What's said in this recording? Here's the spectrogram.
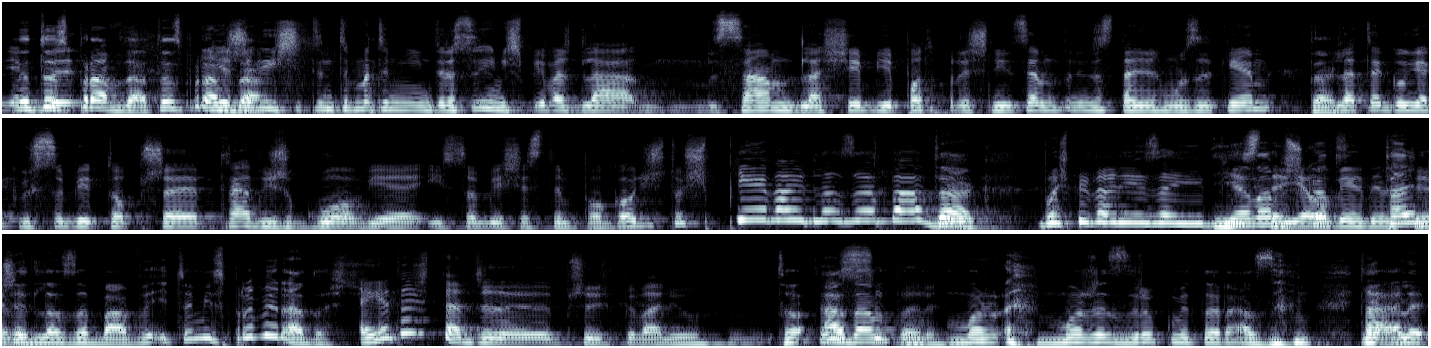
jakby- to jest prawda, to jest prawda. Jeżeli się tym tematem nie interesuje i śpiewasz dla, sam dla siebie pod prysznicem, to nie zostaniesz muzykiem. Tak. Dlatego jak już sobie to przetrawisz w głowie i sobie się z tym pogodzisz, to śpiewaj dla zabawy. Tak. Bo śpiewanie jest zajebiste. Ja na przykład uwielbiam tańczę śpiewać. dla zabawy i to mi sprawia radość. A ja też tańczę przy śpiewaniu. To, To jest Adam, może, może zróbmy to razem. Tak. Nie, ale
